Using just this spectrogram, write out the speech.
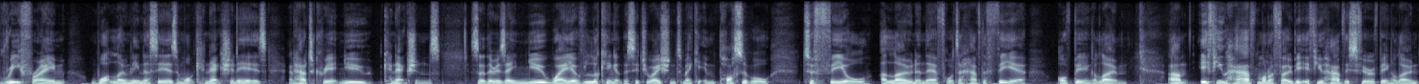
reframe what loneliness is and what connection is and how to create new connections. So there is a new way of looking at the situation to make it impossible to feel alone and therefore to have the fear of being alone. Um, if you have monophobia, if you have this fear of being alone,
